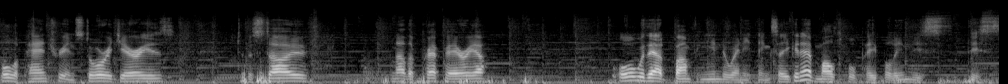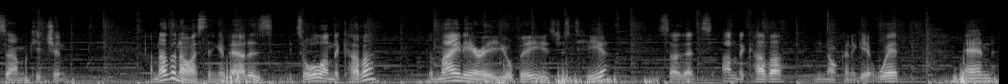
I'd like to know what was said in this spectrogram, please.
all the pantry and storage areas, to the stove, another prep area, all without bumping into anything. So you can have multiple people in this, this um, kitchen. Another nice thing about it is it's all undercover. The main area you'll be is just here. So that's undercover, you're not going to get wet. And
